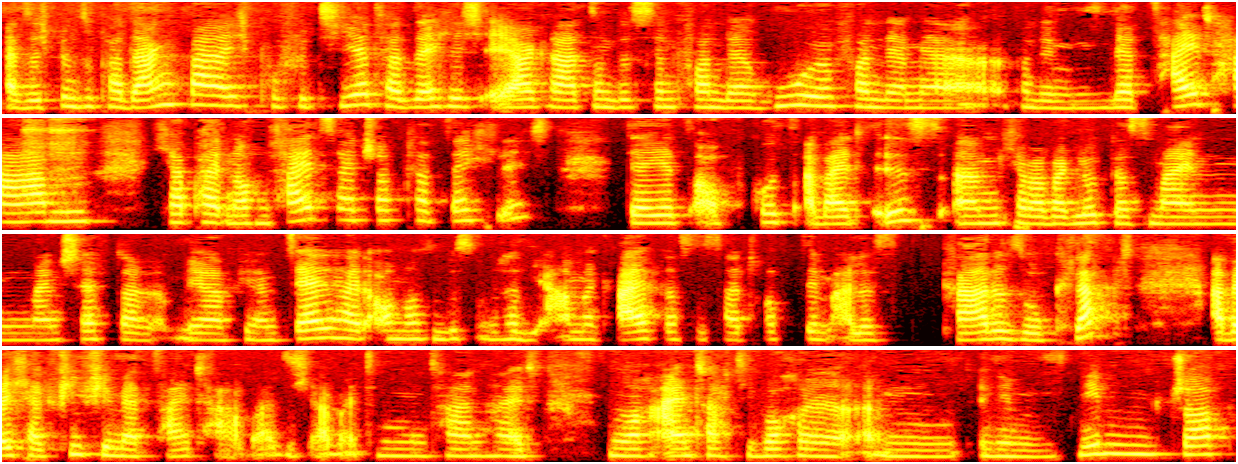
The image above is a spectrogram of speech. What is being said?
Also ich bin super dankbar. Ich profitiere tatsächlich eher gerade so ein bisschen von der Ruhe, von der mehr, von dem mehr Zeit haben. Ich habe halt noch einen Teilzeitjob tatsächlich, der jetzt auf Kurzarbeit ist. Ähm, ich habe aber Glück, dass mein mein Chef da mir finanziell halt auch noch so ein bisschen unter die Arme greift, dass es halt trotzdem alles gerade so klappt, aber ich halt viel, viel mehr Zeit habe. Also ich arbeite momentan halt nur noch einen Tag die Woche ähm, in dem Nebenjob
